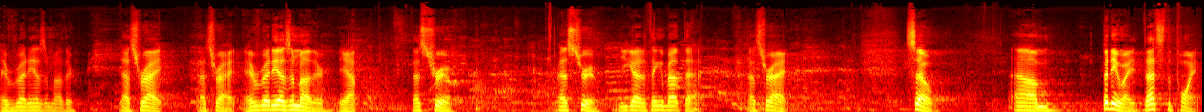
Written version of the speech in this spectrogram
Everybody has a mother. That's right. That's right. Everybody has a mother. Yep. That's true. That's true. You got to think about that. That's right. So, um, but anyway, that's the point,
